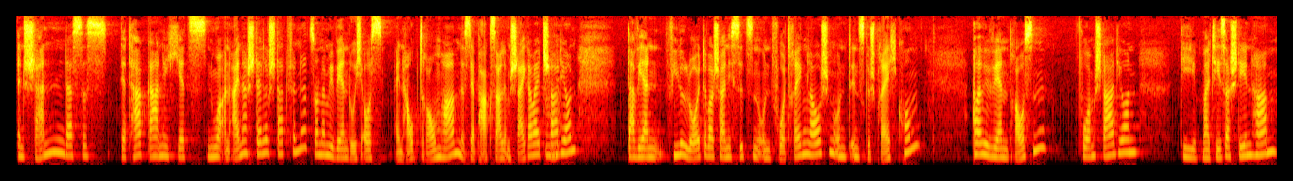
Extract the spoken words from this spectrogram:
entstanden, dass es der Tag gar nicht jetzt nur an einer Stelle stattfindet, sondern wir werden durchaus einen Hauptraum haben. Das ist der Parksaal im Steigerweitstadion. Mhm. Da werden viele Leute wahrscheinlich sitzen und Vorträgen lauschen und ins Gespräch kommen. Aber wir werden draußen vor dem Stadion die Malteser stehen haben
